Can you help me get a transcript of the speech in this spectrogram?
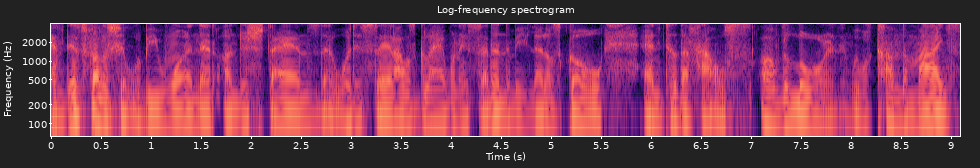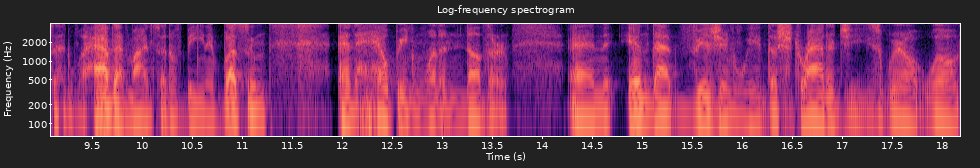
and this fellowship will be one that understands that what is said. I was glad when they said unto me, "Let us go into the house of the Lord," and we will come the mindset. We'll have that mindset of being a blessing and helping one another. And in that vision, we the strategies will will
